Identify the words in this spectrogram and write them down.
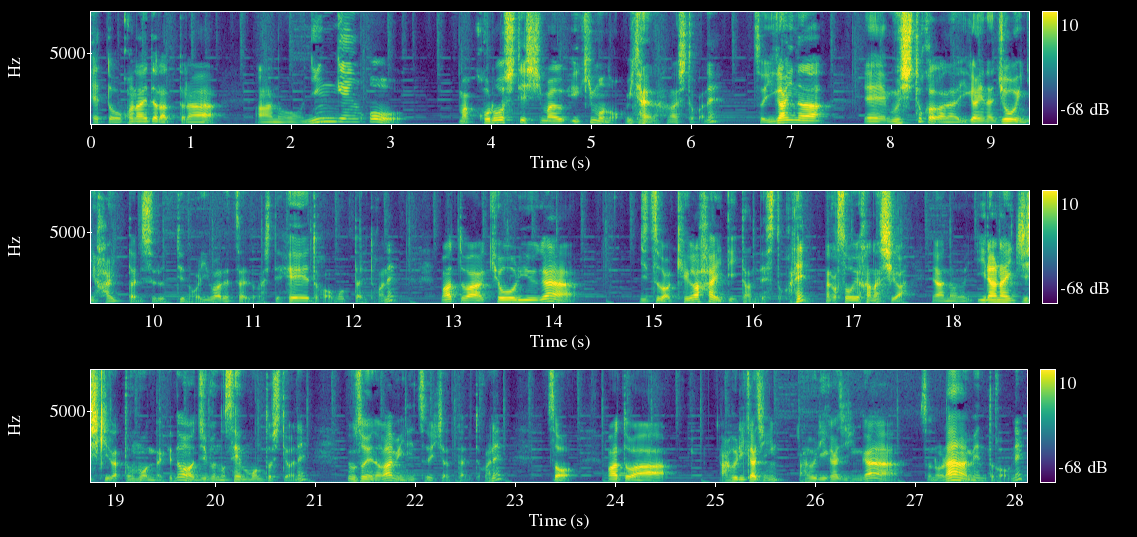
えっと、この間だったらあの人間を、まあ、殺してしまう生き物みたいな話とかねそう意外な、えー虫とかが意外な上位に入ったりするっていうのが言われてたりとかしてへえとか思ったりとかねあとは恐竜が実は毛が生えていたんですとかね。なんかそういう話が、あの、いらない知識だと思うんだけど、自分の専門としてはね。でもそういうのが身についちゃったりとかね。そう。あとは、アフリカ人アフリカ人が、そのラーメンとかをね、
